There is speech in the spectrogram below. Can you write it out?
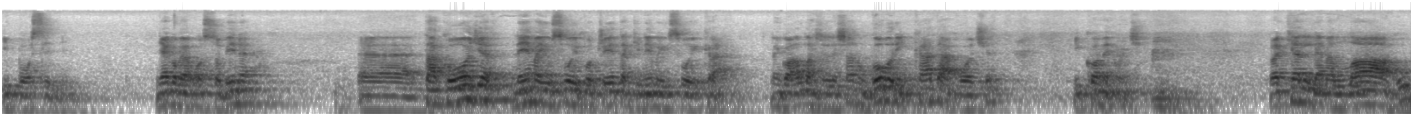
i posljednji. Njegove osobine e, također nemaju svoj početak i nemaju svoj kraj. Nego Allah Želešanu govori kada hoće i kome hoće. وَكَلَّمَ اللَّهُ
